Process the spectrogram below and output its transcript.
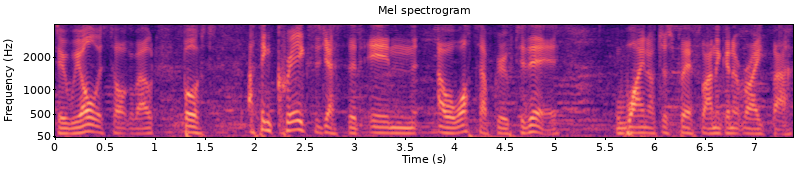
who we always talk about, but I think Craig suggested in our WhatsApp group today, why not just play Flanagan at right back?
